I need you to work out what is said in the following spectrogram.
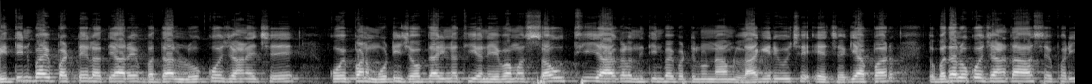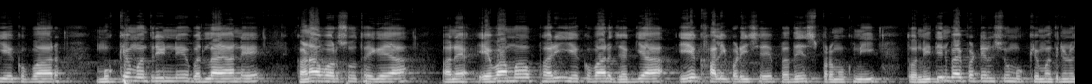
નીતિનભાઈ પટેલ અત્યારે બધા લોકો જાણે છે, કોઈ પણ મોટી જવાબદારી નથી અને એવામાં સૌથી આગળ નીતિનભાઈ પટેલનું નામ લાગી રહ્યું છે એ જગ્યા પર. તો બધા લોકો જાણતા હશે ફરી એકવાર, મુખ્યમંત્રીને બદલાયાને ઘણા વર્ષો થઈ ગયા અને એવામાં ફરી એકવાર જગ્યા એ ખાલી પડી છે પ્રદેશ પ્રમુખની. તો નીતિનભાઈ પટેલ શું મુખ્યમંત્રીનો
